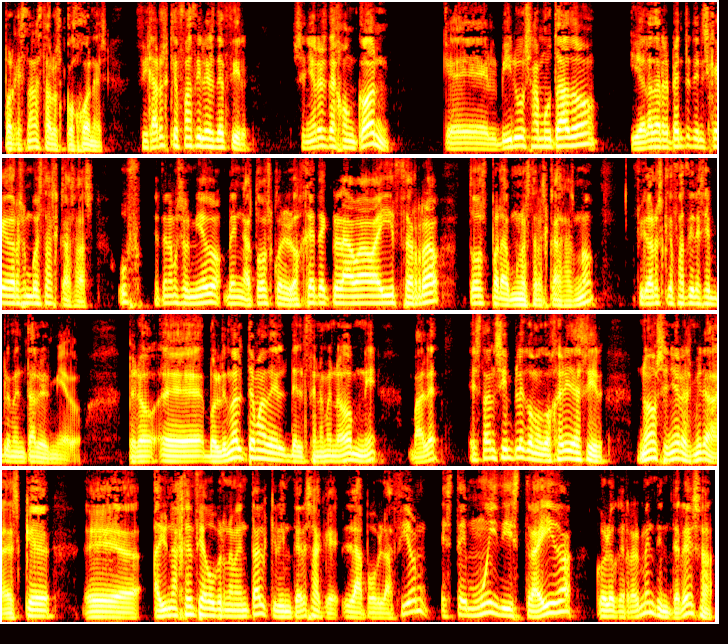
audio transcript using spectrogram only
porque están hasta los cojones. Fijaros qué fácil es decir, señores de Hong Kong, que el virus ha mutado y ahora de repente tenéis que quedaros en vuestras casas. Uf, ya tenemos el miedo. Venga, todos con el ojete clavado ahí cerrado, todos para nuestras casas, ¿no? Fijaros qué fácil es implementar el miedo. Pero eh, volviendo al tema del, del fenómeno ovni, ¿vale? Es tan simple como coger y decir, no, señores, mira, es que eh, hay una agencia gubernamental que le interesa que la población esté muy distraída con lo que realmente interesa.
